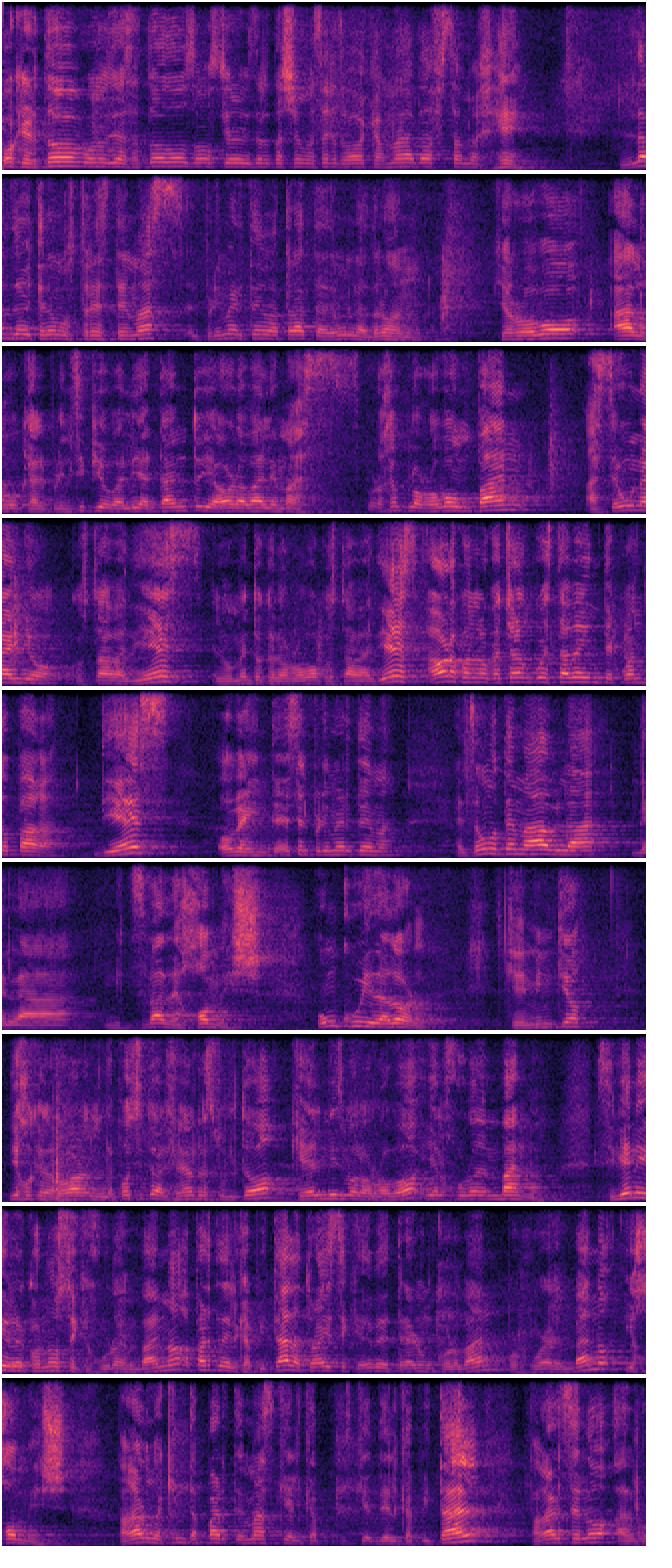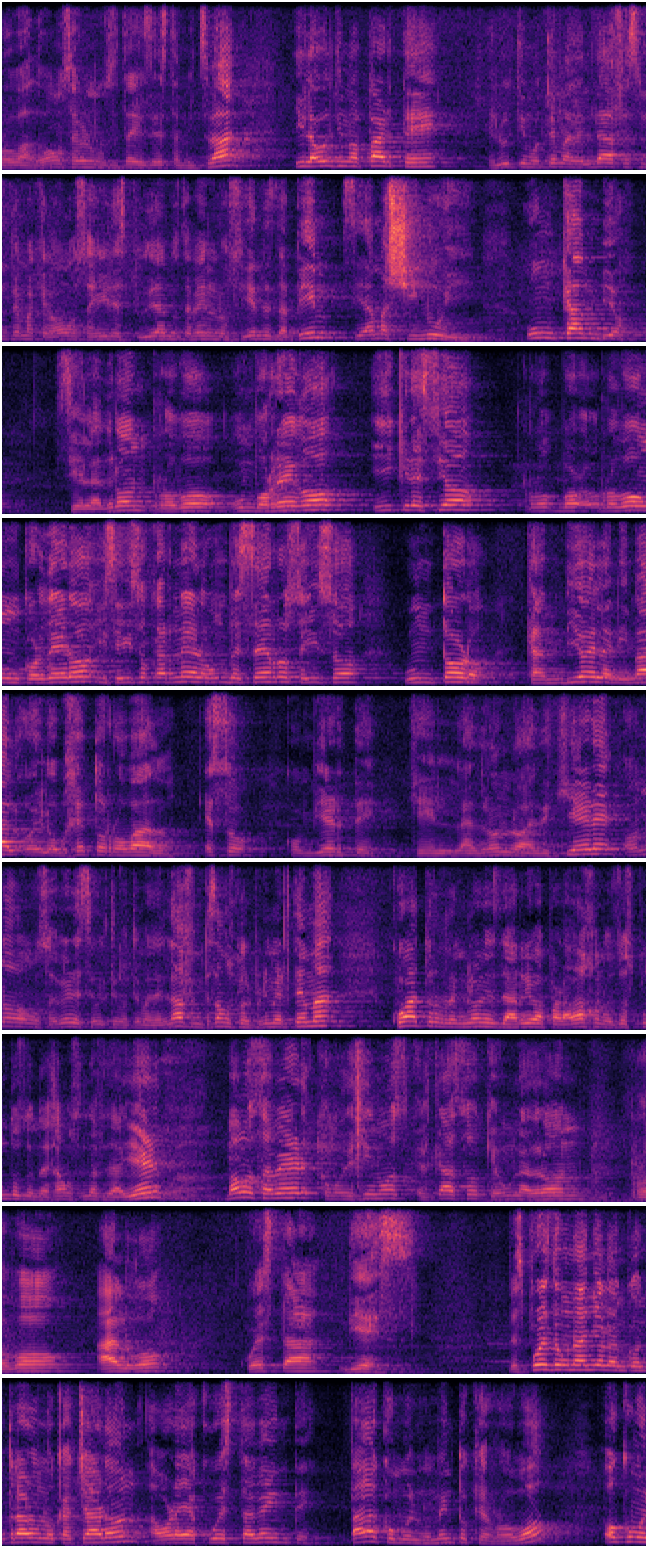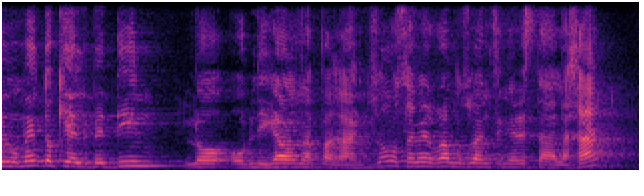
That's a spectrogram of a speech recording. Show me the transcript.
Boker Tov, buenos días a todos. Vamos a estudiar Bezrat Hashem el Daf de hoy tenemos tres temas. El primer tema trata de un ladrón que robó algo que al principio valía tanto y ahora vale más. Por ejemplo, robó un pan, hace un año costaba 10, el momento que lo robó costaba 10, ahora cuando lo cacharon cuesta 20, ¿cuánto paga? ¿10 o 20? Es el primer tema. El segundo tema habla de la mitzvah de Homesh, un cuidador que mintió dijo que le robaron el depósito al final resultó que él mismo lo robó y él juró en vano. Si viene y reconoce que juró en vano, aparte del capital, la Torah dice que debe de traer un corbán por jurar en vano y homesh, pagar una quinta parte más que, el del capital, pagárselo al robado. Vamos a ver unos detalles de esta mitzvah. Y la última parte, el último tema del DAF, es un tema que lo vamos a ir estudiando también en los siguientes DAPIM, se llama Shinui, un cambio. Si el ladrón robó un borrego y creció, robó un cordero y se hizo carnero, un becerro se hizo un toro, cambió el animal o el objeto robado. Eso convierte que el ladrón lo adquiere o no. Vamos a ver ese último tema del DAF. Empezamos con el primer tema. Cuatro renglones de arriba para abajo en los dos puntos donde dejamos el DAF de ayer. Vamos a ver, como dijimos, el caso que un ladrón robó algo, cuesta 10. Después de un año lo encontraron, lo cacharon, ahora ya cuesta 20. Paga como el momento que robó o como el momento que el Bedín lo obligaron a pagar. Entonces vamos a ver, Rab nos va a enseñar esta alajá,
